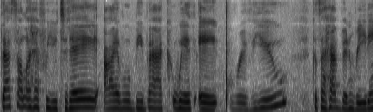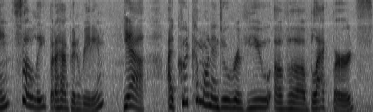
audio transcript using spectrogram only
that's all I have for you today. I will be back with a review because I have been reading slowly, but I have been reading. Yeah, I could come on and do a review of uh, Blackbirds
